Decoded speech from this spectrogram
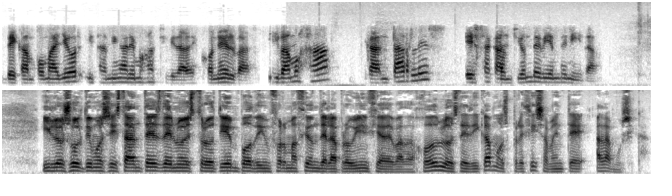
de Campo Mayor y también haremos actividades con Elvas. Y vamos a cantarles esa canción de bienvenida. Y los últimos instantes de nuestro tiempo de información de la provincia de Badajoz los dedicamos precisamente a la música.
